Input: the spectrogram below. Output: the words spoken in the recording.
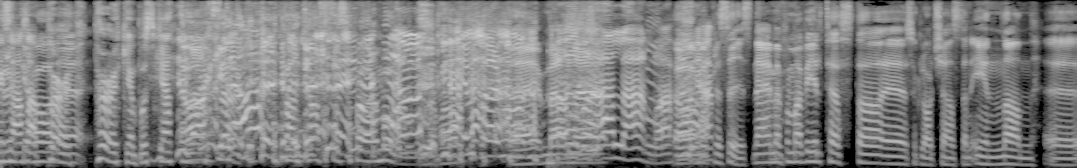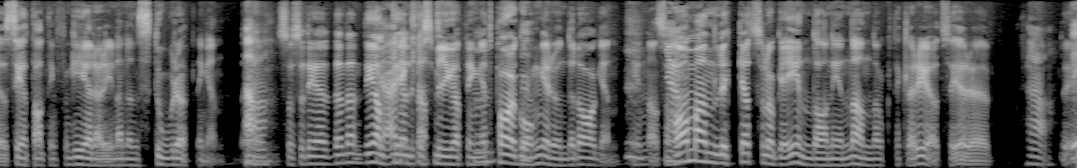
är så så här det- perken på Ja, Skatteverket. exakt. Fantastisk förmån. liksom. Ja. Vilken förmån. Nej, men, Före eh, alla andra. Ja, men precis. Nej, men för man vill testa eh, såklart tjänsten innan, eh, se att allting fungerar innan den stora öppningen. Ja. Så, så det, det, det är alltid Ja, det är en liten smygöppning ett par gånger under dagen innan. Så Ja. har man lyckats logga in dagen innan och deklarerat så är det... Ja. det, Det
